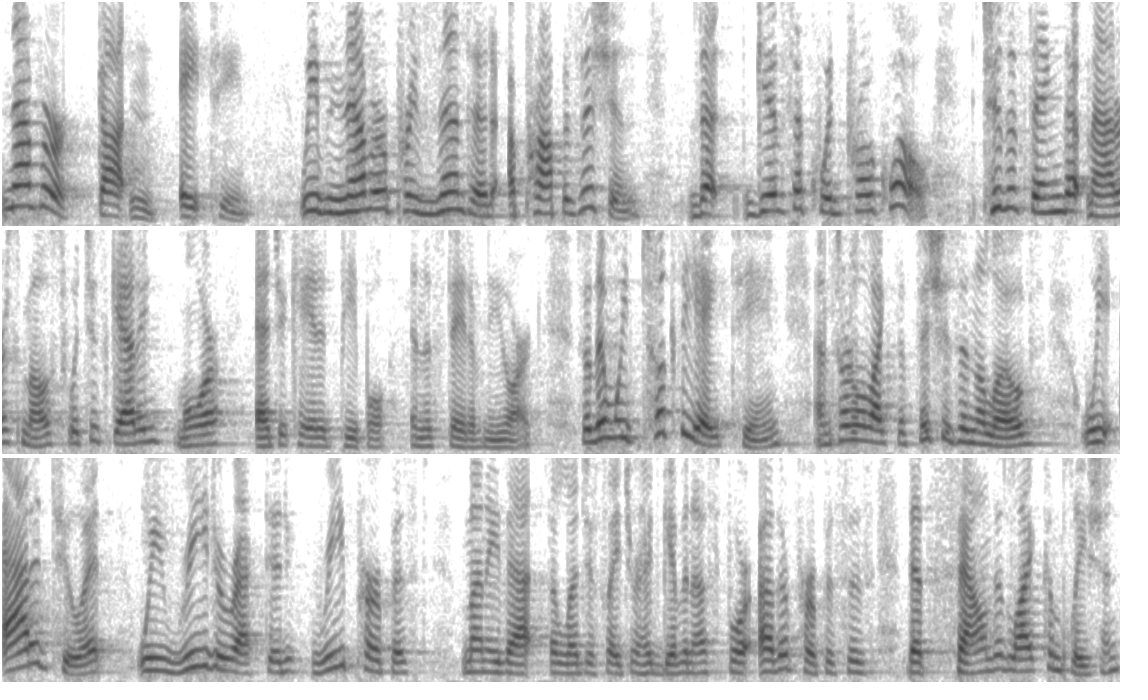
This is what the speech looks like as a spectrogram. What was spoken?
never gotten 18. We've never presented a proposition that gives a quid pro quo to the thing that matters most, which is getting more educated people in the state of New York. So then we took the 18 and sort of like the fishes in the loaves, we added to it, we redirected, repurposed money that the legislature had given us for other purposes that sounded like completion.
